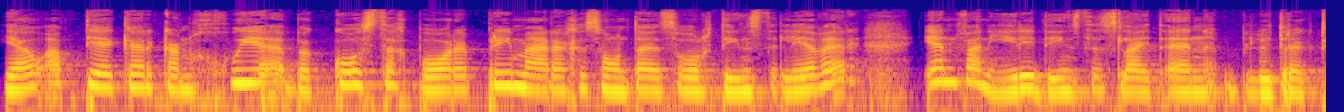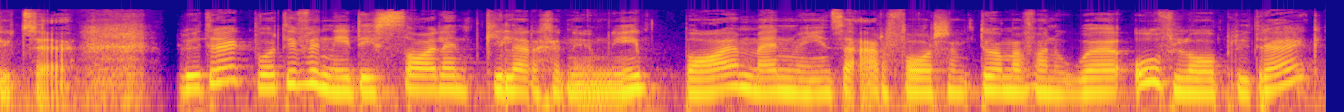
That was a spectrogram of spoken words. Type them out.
Jou apteker kan goeie bekostigbare primêre gesondheidsorgdienste lewer. Een van hierdie dienste sluit in bloeddruktoetse. Bloeddruk word nie net die silent killer genoem nie. Baie min mense ervaar simptome van hoë of lae bloeddruk.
